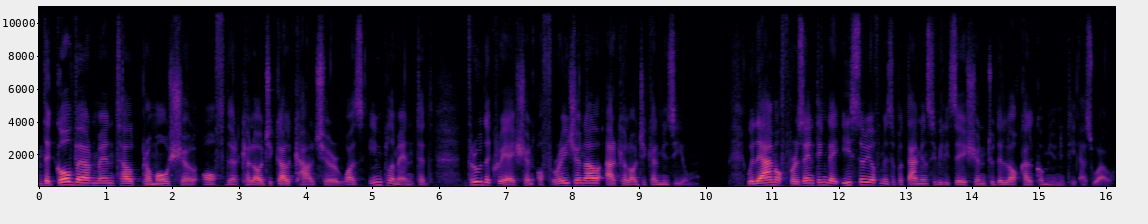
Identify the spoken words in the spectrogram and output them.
The governmental promotion of the archaeological culture was implemented through the creation of regional archaeological museums with the aim of presenting the history of Mesopotamian civilization to the local community as well.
